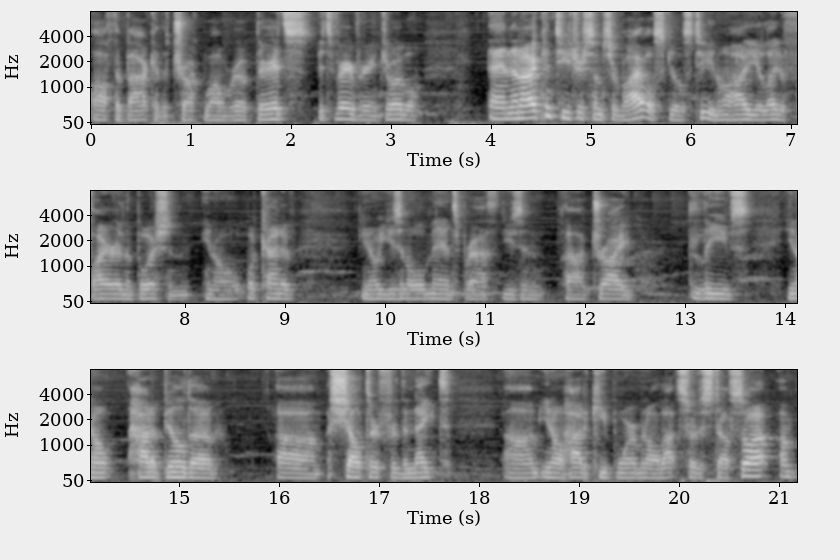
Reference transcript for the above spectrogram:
off the back of the truck while we're out there. It's it's very very enjoyable and then I can teach her some survival skills too. You know how you light a fire in the bush, and you know what kind of, you know, using old man's breath, using uh, dry leaves. You know how to build a, um, a shelter for the night. Um, you know how to keep warm and all that sort of stuff. So I, am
